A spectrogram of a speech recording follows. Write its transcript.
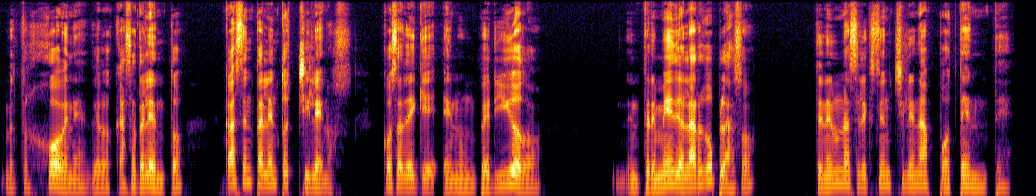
nuestros jóvenes de los cazatalentos, casen talentos chilenos. Cosa de que en un periodo entre medio a largo plazo, tener una selección chilena potente.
